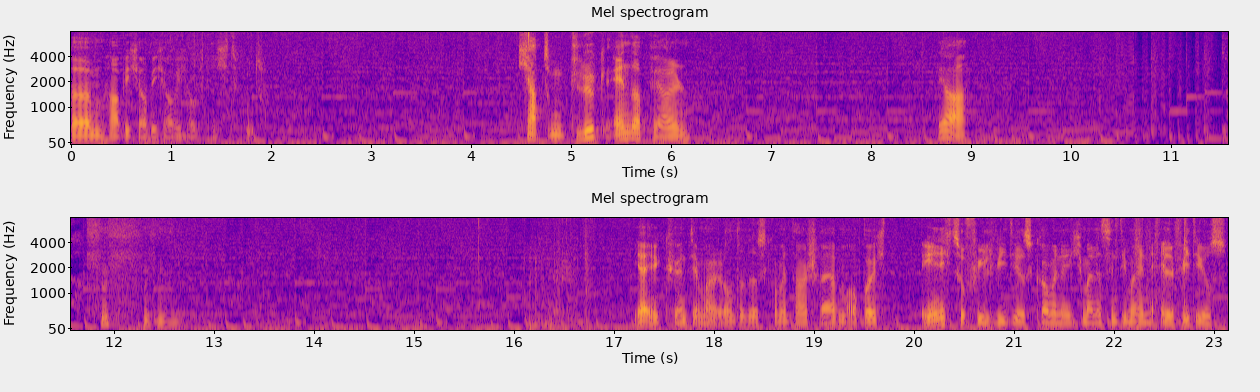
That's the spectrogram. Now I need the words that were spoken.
Ähm, habe ich, habe ich, habe ich, habe ich nicht. Gut. Ich habe zum Glück Enderperlen. Ja. ja, ihr könnt ja mal unter das Kommentar schreiben, ob euch eh nicht so viel Videos kommen. Ich meine, es sind immerhin elf Videos.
